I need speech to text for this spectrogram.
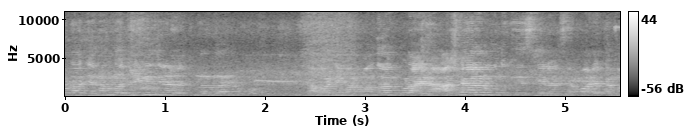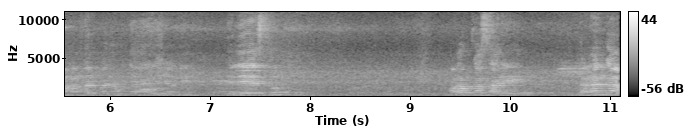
కూడా జనంలో జీవించిన వ్యక్తులలో ఆయన కాబట్టి మనం అందరం కూడా ఆయన ఆశయాలను ముందుకు తీసుకెళ్ళాల్సిన బాధ్యత మనందరిపైన ఉందనే విషయాన్ని తెలియజేస్తూ మరొక్కసారి ఘనంగా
